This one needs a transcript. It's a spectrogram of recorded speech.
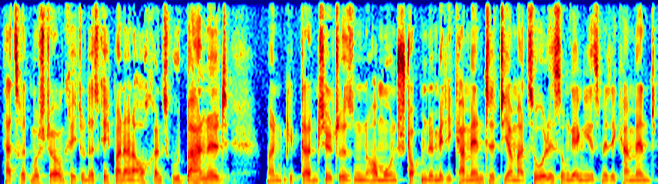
Herzrhythmusstörung kriegt. Und das kriegt man dann auch ganz gut behandelt man gibt dann Schilddrüsenhormon stoppende Medikamente. Thiamazol ist so ein gängiges Medikament.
